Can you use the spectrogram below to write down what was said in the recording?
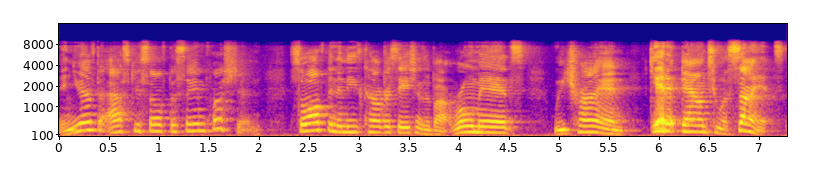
And you have to ask yourself the same question. So often in these conversations about romance, we try and get it down to a science.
